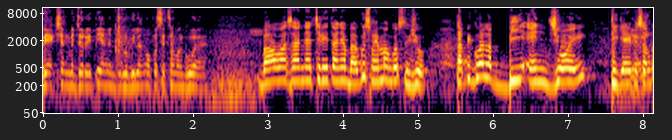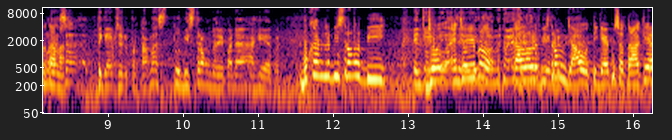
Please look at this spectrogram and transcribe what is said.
reaction majority yang lu bilang opposite sama gua. Bahwasannya ceritanya bagus memang gue setuju. Tapi gue lebih enjoy tiga Ya, episode lu pertama. tiga episode pertama lebih strong daripada akhir. Bukan lebih strong lebih Enjoyable joy, enjoyable. enjoyable. Kalau lebih strong jauh tiga episode terakhir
